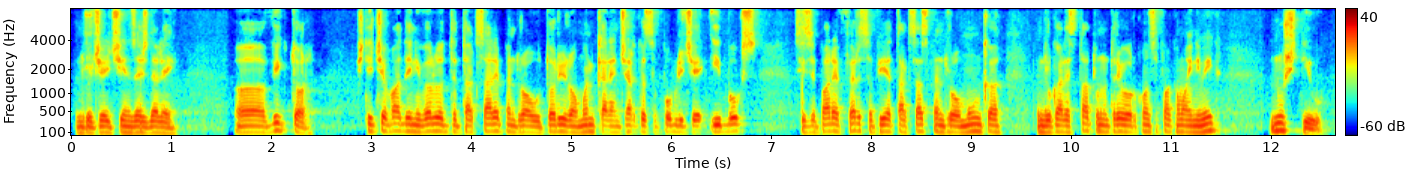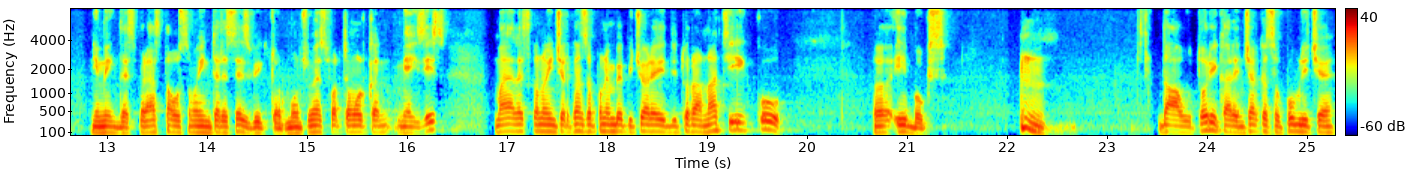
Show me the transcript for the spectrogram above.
pentru cei 50 de lei. Uh, Victor, știi ceva de nivelul de taxare pentru autorii români care încearcă să publice e-books? Ți se pare fer să fie taxați pentru o muncă pentru care statul nu trebuie oricum să facă mai nimic? Nu știu nimic despre asta, o să mă interesez, Victor. Mulțumesc foarte mult că mi-ai zis, mai ales că noi încercăm să punem pe picioare editura nației cu uh, e-books. da, autorii care încearcă să publice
